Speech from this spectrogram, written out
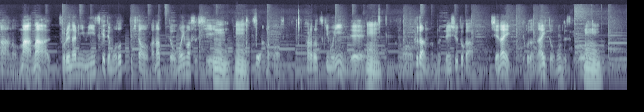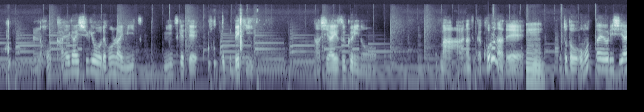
あのまあまあ、それなりに身につけて戻ってきたのかなって思いますし、うんうんあの体つきもいいんで、うん。普段の練習とかしてないってことはないと思うんですけど、うん。海外修行で本来身につ身につけておくべきな試合作りの、まあ、なんていうか、コロナでうん。ちょっと思ったより試合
